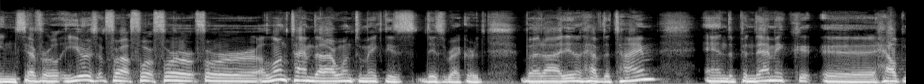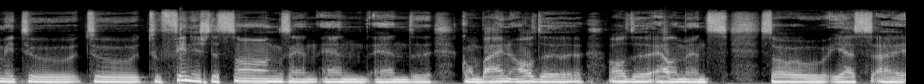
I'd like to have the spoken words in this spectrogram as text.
in, several years for, for for for a long time that I want to make this this record, but I didn't have the time, and the pandemic uh, helped me to to to finish the songs and and and uh, combine all the all the elements. So yes, I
